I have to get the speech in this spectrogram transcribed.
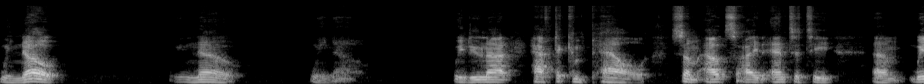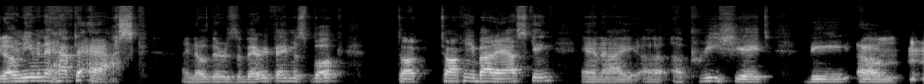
We know, we know, we know. We do not have to compel some outside entity. Um, we don't even have to ask. I know there's a very famous book talk, talking about asking, and I uh, appreciate the um,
